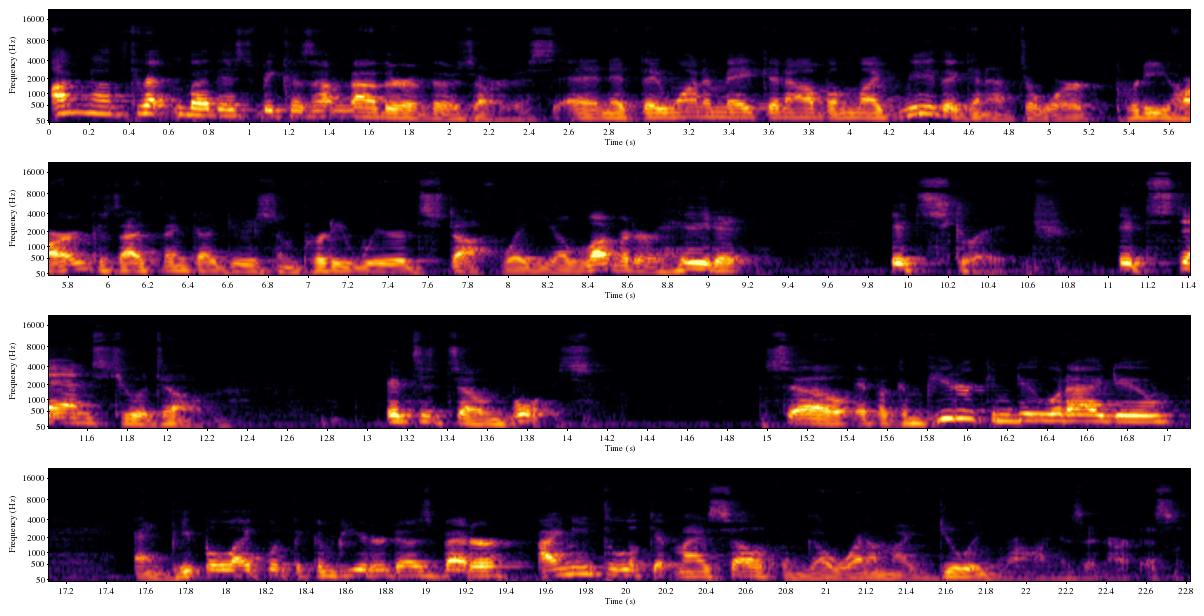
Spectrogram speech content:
I'm not threatened by this because I'm neither of those artists. And if they want to make an album like me, they're going to have to work pretty hard because I think I do some pretty weird stuff. Whether you love it or hate it, it's strange. It stands to its own. It's its own voice. So if a computer can do what I do, and people like what the computer does better, I need to look at myself and go, what am I doing wrong as an artist?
